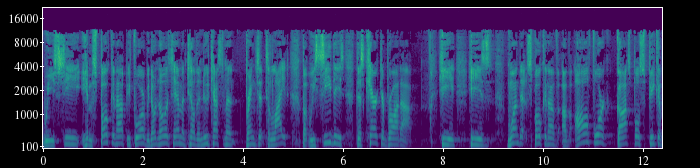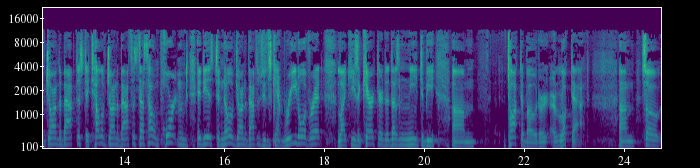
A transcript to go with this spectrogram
we see him spoken of before. We don't know it's him until the New Testament brings it to light, but we see these, this character brought up. He, he's one that's spoken of, of all four Gospels speak of John the Baptist. They tell of John the Baptist. That's how important it is to know of John the Baptist. You just can't read over it like he's a character that doesn't need to be um, talked about or, or looked at. Um, so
